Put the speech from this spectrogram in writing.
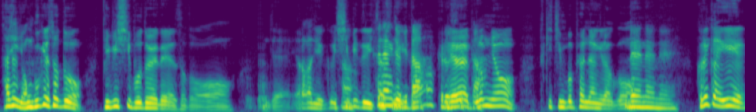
사실 영국에서도 BBC 보도에 대해서도 이제 여러 가지 그 시비들이 어, 있지 않습니까? 그럴 예, 그럼요. 특히 진보 편향이라고. 네네네. 그러니까 이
